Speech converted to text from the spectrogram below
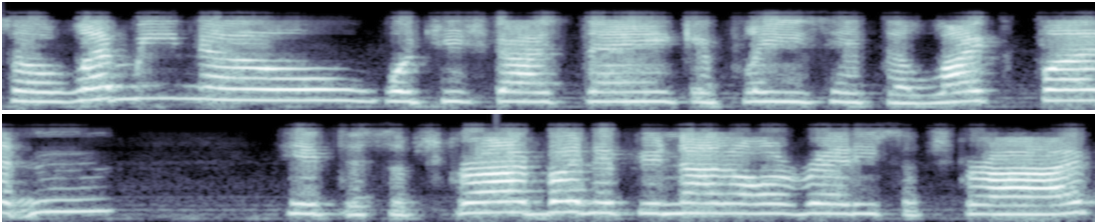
So let me know what you guys think. And please hit the like button. hit the subscribe button if you're not already subscribed.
